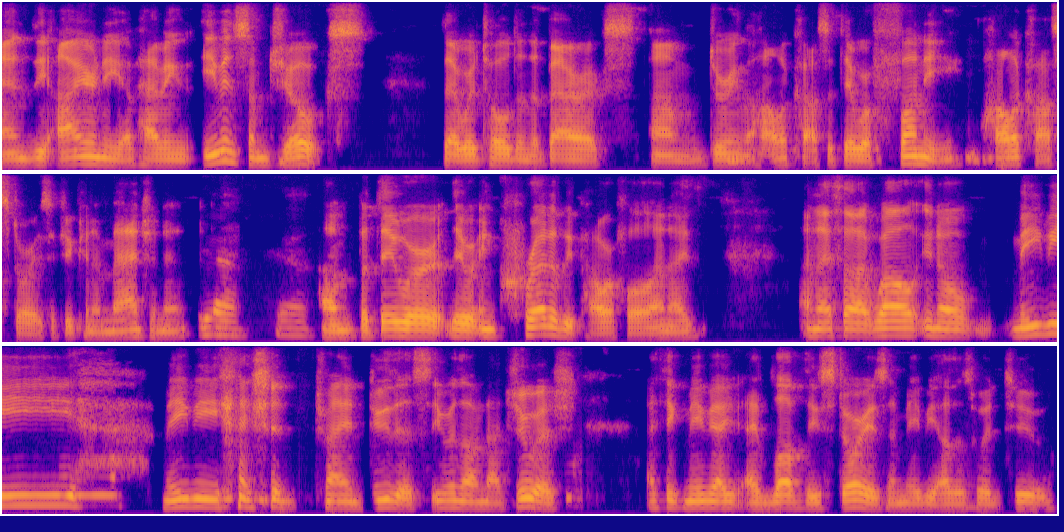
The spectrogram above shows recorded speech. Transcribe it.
and the irony of having even some jokes that were told in the barracks um, during the Holocaust, that they were funny Holocaust stories, if you can imagine it. Yeah, yeah. Um, but they were they were incredibly powerful, and I and I thought, well, you know, maybe maybe I should try and do this, even though I'm not Jewish. I think maybe I, I love these stories, and maybe others would too.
